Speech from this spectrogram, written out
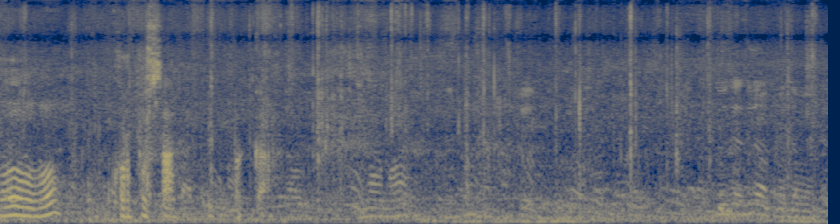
Ого. Корпуса пока. Ну, треба продавати.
